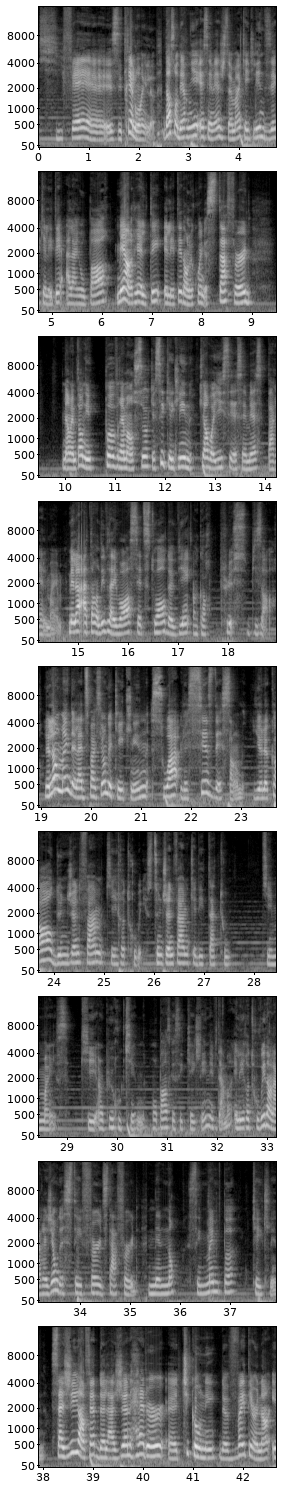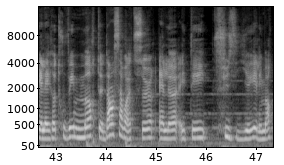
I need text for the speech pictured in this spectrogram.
ce qui fait... Euh, c'est très loin là. Dans son dernier SMS justement, Caitlin disait qu'elle était à l'aéroport, mais en réalité elle était dans le coin de Stafford. Mais en même temps on n'est pas vraiment sûr que c'est Caitlin qui a envoyé ces SMS par elle-même. Mais là attendez, vous allez voir, cette histoire devient encore plus bizarre. Le lendemain de la disparition de Caitlin, soit le 6 décembre, il y a le corps d'une jeune femme qui est retrouvée. C'est une jeune femme qui a des tatous, qui est mince, qui est un peu rouquine. On pense que c'est Caitlin, évidemment. Elle est retrouvée dans la région de Stafford, Stafford. Mais non, c'est même pas Caitlin. Il s'agit en fait de la jeune Heather euh, de 21 ans et elle est retrouvée morte dans sa voiture. Elle a été fusillée, elle est morte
